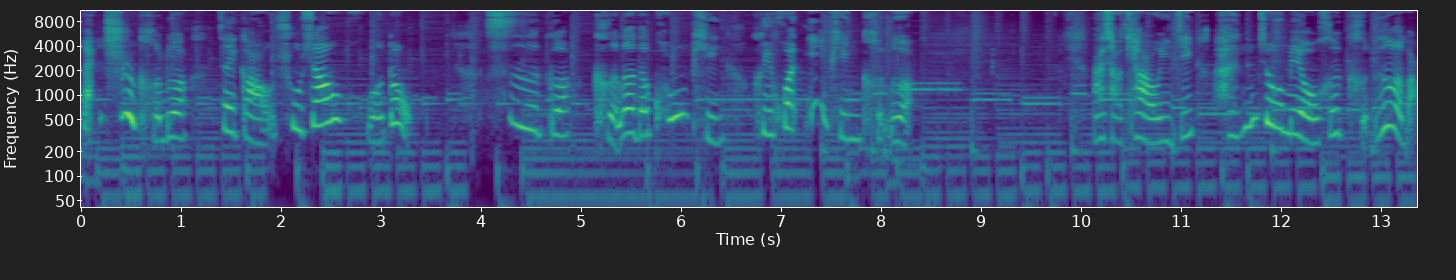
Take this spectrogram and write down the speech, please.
百事可乐在搞促销活动，四个可乐的空瓶可以换一瓶可乐。马小跳已经很久没有喝可乐了，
